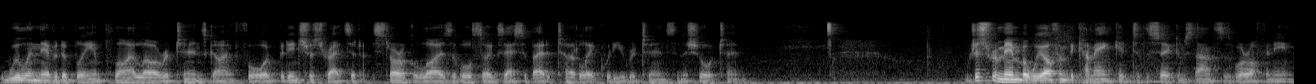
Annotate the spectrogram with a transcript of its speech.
will inevitably imply lower returns going forward, but interest rates at historical lows have also exacerbated total equity returns in the short term. Just remember, we often become anchored to the circumstances we're often in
